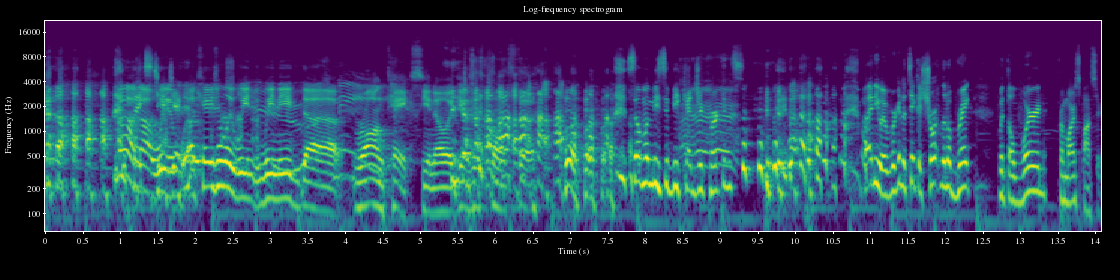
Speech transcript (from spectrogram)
No, Thanks, no, we, occasionally we we need uh, wrong takes. You know, it gives us points to. Someone needs to be Kendrick Perkins. but anyway, we're going to take a short little break with a word from our sponsor.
